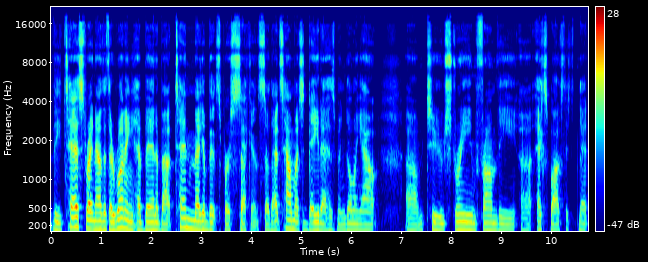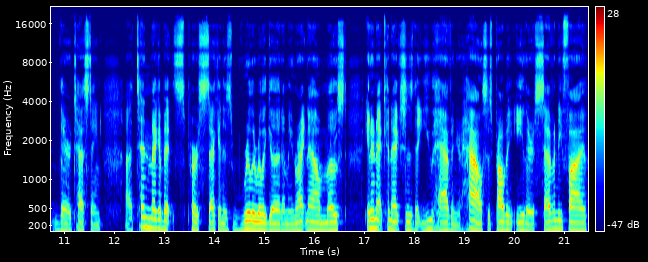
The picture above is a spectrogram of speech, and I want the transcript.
the tests right now that they're running have been about 10 megabits per second. So that's how much data has been going out um, to stream from the uh, Xbox that, that, they're testing. Uh, 10 megabits per second is really, really good. I mean, right now, most internet connections that you have in your house is probably either 75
